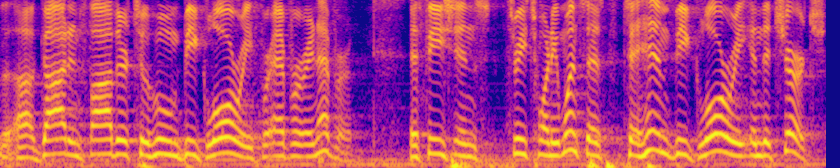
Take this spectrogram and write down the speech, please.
uh, God and Father to whom be glory forever and ever. Ephesians 3:21 says to him be glory in the church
